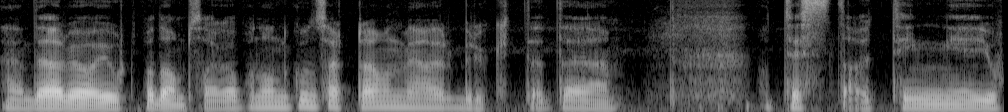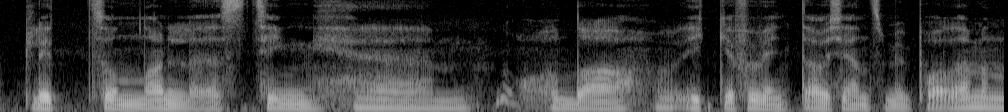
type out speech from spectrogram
Eh, det har vi jo gjort på Dampsaga på noen konserter, men vi har brukt det til å teste ut ting, gjort litt sånn annerledes ting. Og da ikke forventa å tjene så mye på det, men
